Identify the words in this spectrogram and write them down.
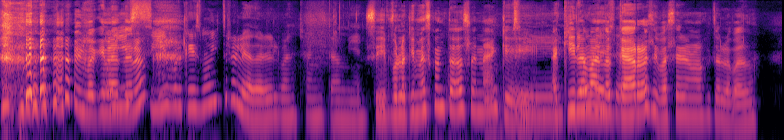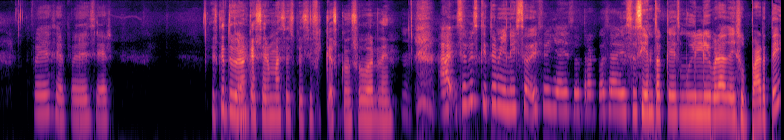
Imagínate, Oye, ¿no? sí, porque es muy troleador el Banchan también. Sí, por lo que me has contado suena que Sí, aquí lavando ser. carros y va a ser un auto lavado. Puede ser, puede ser. Es que tuvieron Ya. que ser más específicas con su orden. Ah, ¿sabes qué también hizo? Eso ya es otra cosa. Eso siento que es muy libra de su parte.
